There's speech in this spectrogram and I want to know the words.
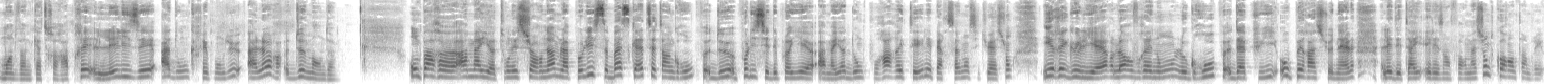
Moins de 24 heures après, l'Élysée a donc répondu à leur demande. On part euh, à Mayotte. On les surnomme la police basket. C'est un groupe de policiers déployés à Mayotte donc pour arrêter les personnes en situation irrégulière. Leur vrai nom, le groupe d'appui opérationnel. Les détails et les informations de Corentin Brio.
